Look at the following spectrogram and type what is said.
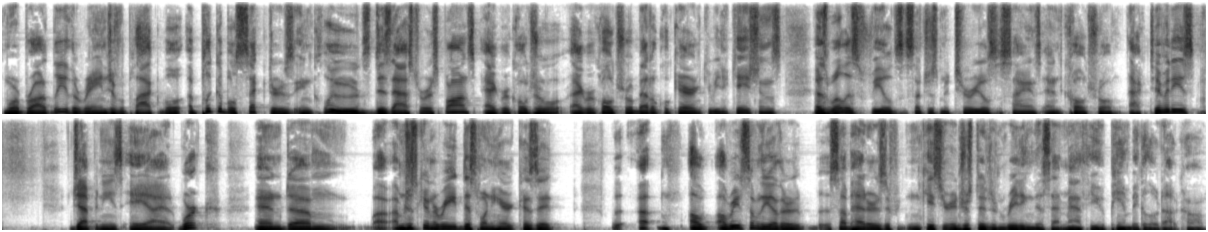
More broadly, the range of applicable, applicable sectors includes disaster response, agricultural, agricultural, medical care, and communications, as well as fields such as materials science and cultural activities. Japanese AI at work, and um, I'm just going to read this one here because it. Uh, I'll I'll read some of the other subheaders if in case you're interested in reading this at matthewpmbigelow.com.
